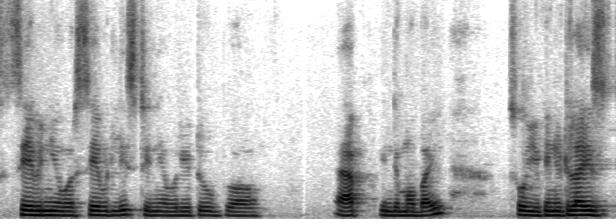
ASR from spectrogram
save in your saved list in your youtube uh, app in the mobile. So you can utilize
